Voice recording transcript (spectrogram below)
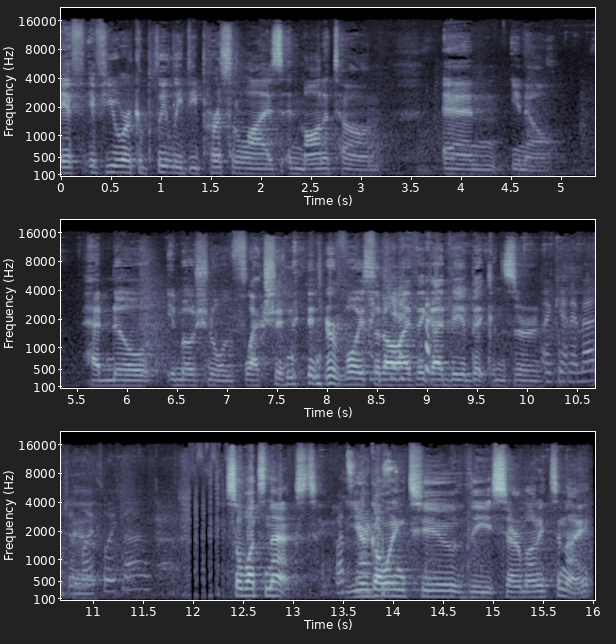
if if you were completely depersonalized and monotone, and you know, had no emotional inflection in your voice at all, I think I'd be a bit concerned. I can't imagine Yeah. life like that. So what's next? What's You're next? going to the ceremony tonight.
